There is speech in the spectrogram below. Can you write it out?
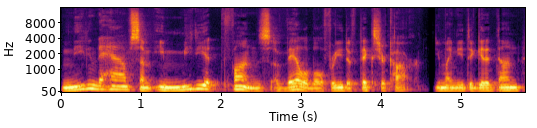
needing to have some immediate funds available for you to fix your car. You might need to get it done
